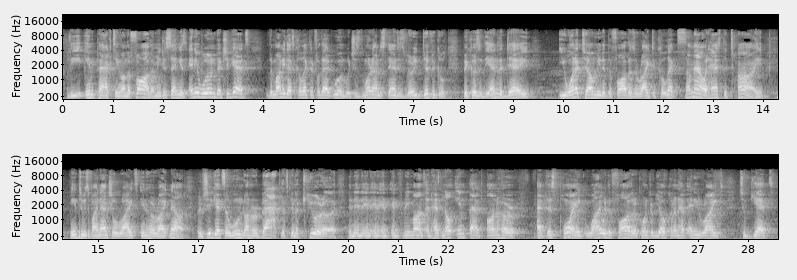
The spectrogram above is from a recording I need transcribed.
the impacting on the father. I mean, just saying is any wound that she gets, the money that's collected for that wound, which is the Gemara understands is very difficult because at the end of the day, you want to tell me that the father has a right to collect. Somehow it has to tie into his financial rights in her right now. But if she gets a wound on her back that's going to cure in, in, in, in, in three months and has no impact on her at this point, why would the father, according to Yochanan, have any right to get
